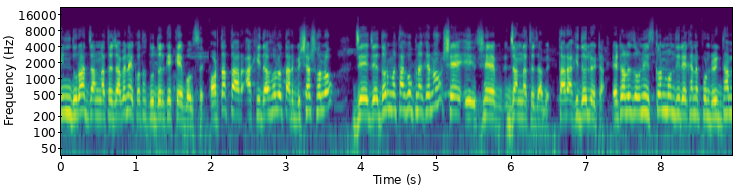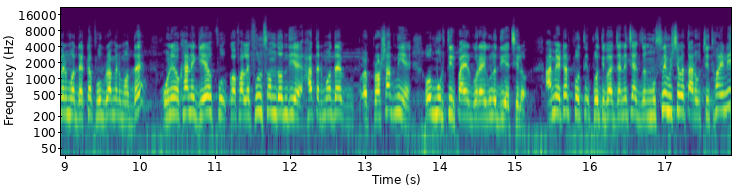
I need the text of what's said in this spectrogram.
হিন্দুরা জান্নাতে যাবে না? কথা তোদেরকে কে বলছে? অর্থাৎ তার আকিদা হলো, তার বিশ্বাস হলো যে যে ধর্মে থাকুক না কেন, সে সে জান্নাতে যাবে। তার আকিদা হলো এটা। এটা হলো যে উনি ইস্কন মন্দির এখানে পুণ্ডরিক ধামের মধ্যে, একটা প্রোগ্রামের মধ্যে, উনি ওখানে গিয়ে কপালে ফুল চন্দন দিয়ে, হাতের মধ্যে প্রসাদ নিয়ে, ও মূর্তির পায়ের গোড়া এগুলো দিয়েছিল। আমি এটার প্রতিবাদ জানিয়েছি, একজন মুসলিম হিসেবে তার উচিত হয়নি,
